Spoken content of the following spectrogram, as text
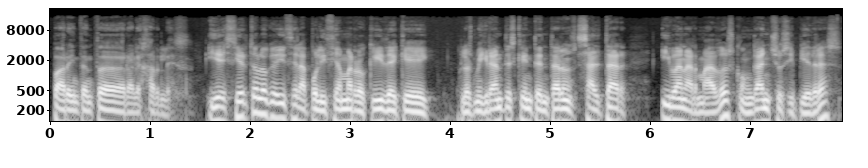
para intentar alejarles. ¿Y es cierto lo que dice la policía marroquí de que los migrantes que intentaron saltar iban armados con ganchos y piedras?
